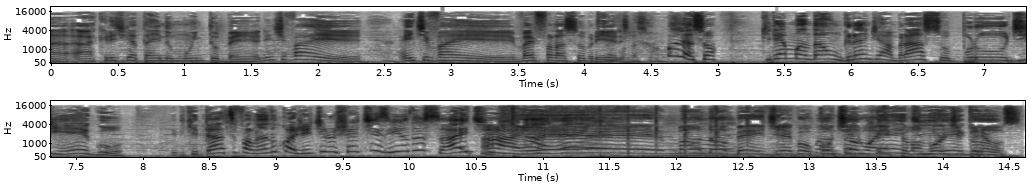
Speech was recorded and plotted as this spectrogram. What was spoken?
a, a crítica tá indo muito bem. A gente vai a gente vai vai falar sobre eles. Olha só, queria mandar um grande abraço pro Diego que tá falando com a gente no chatzinho do site. Aê! Mandou bem, Diego. Mandou Continua aí, bem, pelo amor de Diego. Deus.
